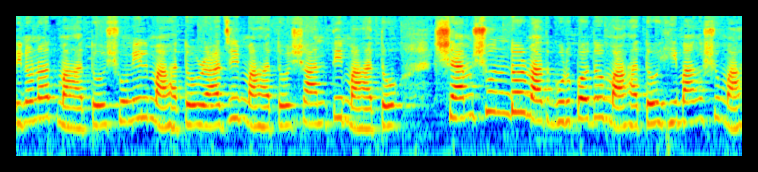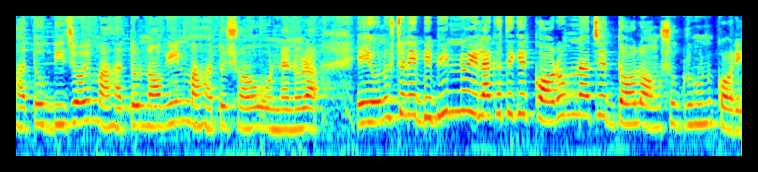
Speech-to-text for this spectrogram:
দীননাথ মাহাতো, সুনীল মাহাতো, রাজীব মাহাতো, শান্তি মাহাতো, শ্যামসুন্দর মাত গুরুপদ মাহাতো, হিমাংশু মাহাতো বিজয়, মাহাতো নগেন, মাহাতো সহ অন্যান্যরা। এই অনুষ্ঠানে বিভিন্ন এলাকা থেকে করম নাচের দল অংশগ্রহণ করে।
